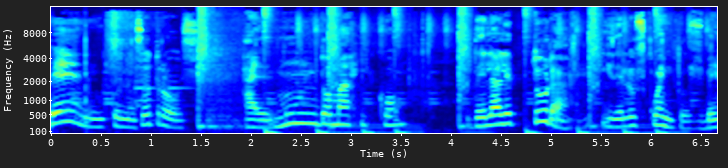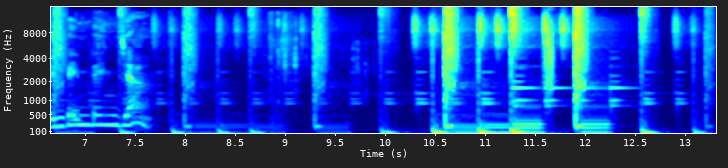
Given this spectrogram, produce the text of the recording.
Ven con nosotros al mundo mágico de la lectura y de los cuentos. Ven, ven, ven ya.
